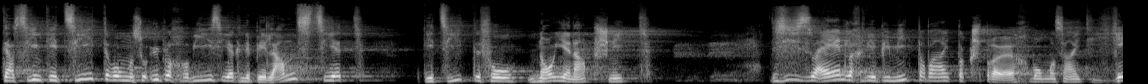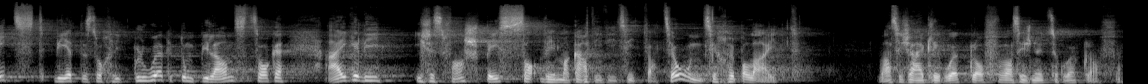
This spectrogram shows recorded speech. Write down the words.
Das sind die Zeiten, wo man so üblicherweise irgendeine Bilanz zieht. Die Zeiten von neuen Abschnitten. Das ist so ähnlich wie bei Mitarbeitergesprächen, wo man sagt, jetzt wird es so ein bisschen geschaut und Bilanz gezogen. Eigentlich ist es fast besser, wenn man gerade in die Situation sich überlegt, was ist eigentlich gut gelaufen, was ist nicht so gut gelaufen.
